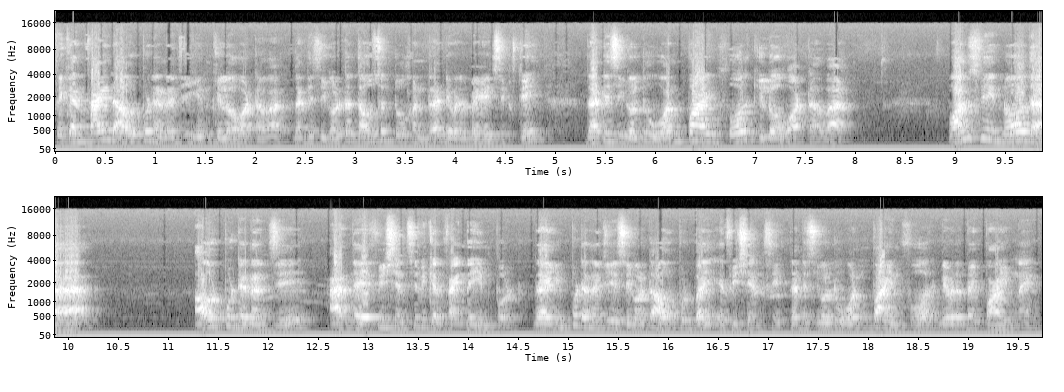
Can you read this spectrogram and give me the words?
We can find output energy in kilowatt hour that is equal to 1200 divided by 860 that is equal to 1.4 kilowatt hour once we know the output energy and the efficiency we can find the input. The input energy is equal to output by efficiency. That is equal to 1.4 divided by 0.9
